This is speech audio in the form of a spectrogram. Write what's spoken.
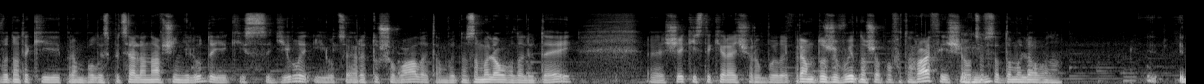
видно такі прям були спеціально навчені люди, які сиділи і оце ретушували, там видно, замальовували людей. е, Ще якісь такі речі робили. І Прям дуже видно, що по фотографії ще Мгм. оце все домальовано. І,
